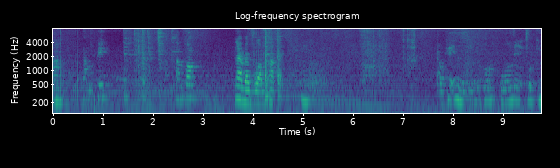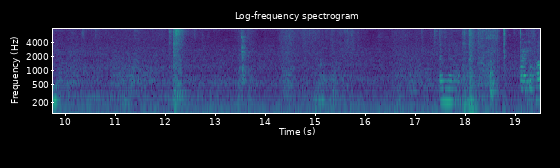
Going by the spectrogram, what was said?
อะตำพริกตำกล้องหน้าแบบบวมค่ะเอาแค่หนึ่งกินก็พอหัวแม่ก็กิน ป๊บนึงนะคะไปกับเขา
